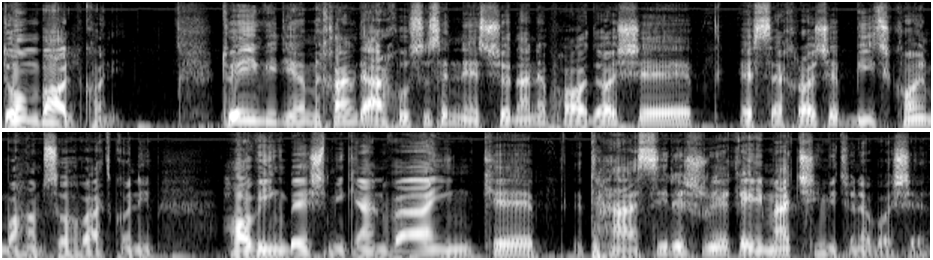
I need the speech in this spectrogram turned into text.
دنبال کنید. توی این ویدیو می‌خوایم در خصوص نصف شدن پاداش استخراج بیت کوین با هم صحبت کنیم. halving بهش میگن و اینکه تاثیرش روی قیمت چی می‌تونه باشه.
